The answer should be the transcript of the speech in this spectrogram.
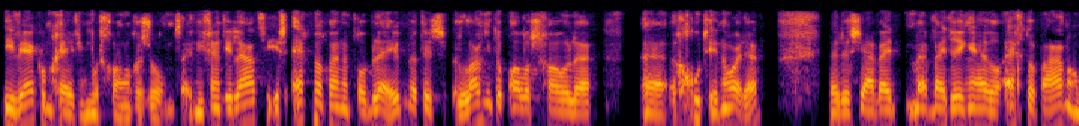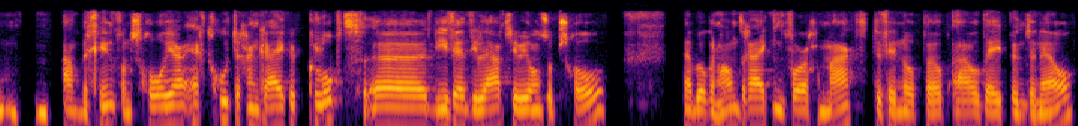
Die werkomgeving moet gewoon gezond. En die ventilatie is echt nog wel een probleem. Dat is lang niet op alle scholen uh, goed in orde. Uh, dus ja, wij, wij dringen er wel echt op aan om aan het begin van het schooljaar echt goed te gaan kijken. Klopt die ventilatie bij ons op school? We hebben ook een handreiking voor gemaakt, te vinden op, op aob.nl.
